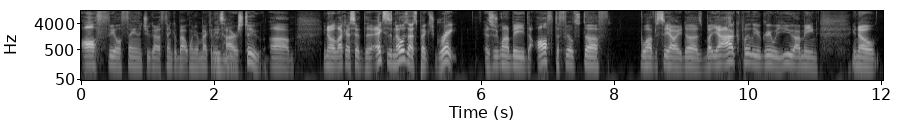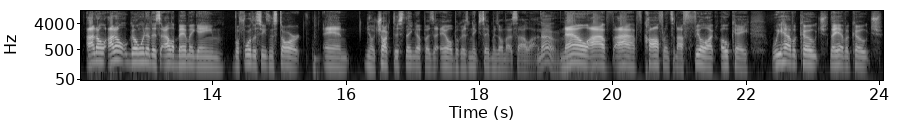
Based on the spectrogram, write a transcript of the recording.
off-field thing that you got to think about when you're making these Mm-hmm. hires too. Um, you know, like I said, the X's and O's aspect's great. It's just going to be the off-the-field stuff. We'll have to see how he does. But yeah, I completely agree with you. I mean, you know, I don't I don't go into this Alabama game before the season starts and you know chalk this thing up as an L because Nick Saban's on that sideline. No. Now I've I have confidence and I feel like okay, we have a coach, they have a coach,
